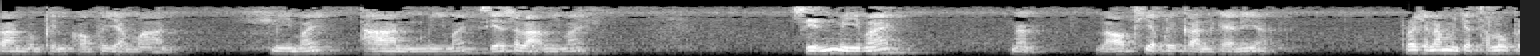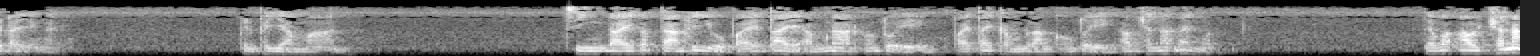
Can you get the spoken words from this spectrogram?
การบำเพ็ญของพยามารมีไหมทานมีไหมเสียสละมีไหม ศีลมีไหมนั่นเราเทียบด้วยกันแค่นี้เพราะฉะนั้นมันจะทะลุไปได้ยังไง เป็นพยามารสิ่งใดก็ตามที่อยู่ภายใต้อำนาจของตัวเอง ภายใต้กำลังของตัวเอง เอาชนะได้หมด แต่ว่าเอาชนะ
